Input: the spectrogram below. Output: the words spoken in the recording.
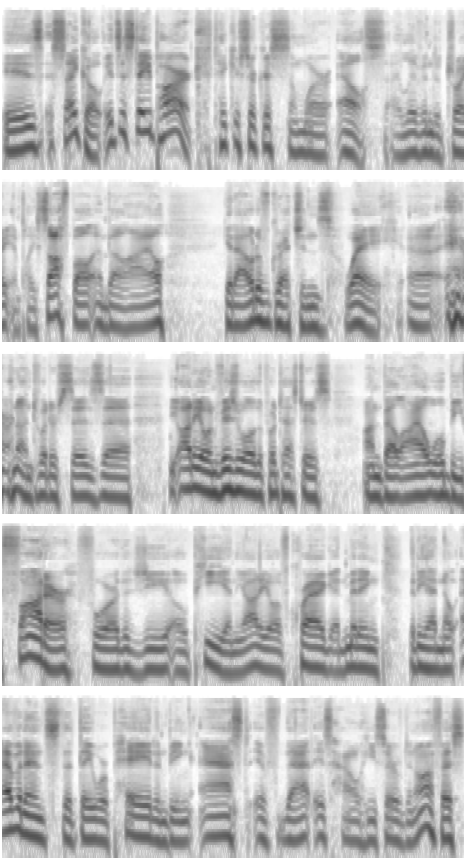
is Psycho. It's a state park. Take your circus somewhere else. I live in Detroit and play softball in Belle Isle. Get out of Gretchen's way. Uh, Aaron on Twitter says uh, the audio and visual of the protesters on Belle Isle will be fodder for the GOP. And the audio of Craig admitting that he had no evidence that they were paid and being asked if that is how he served in office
